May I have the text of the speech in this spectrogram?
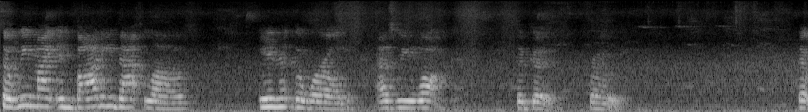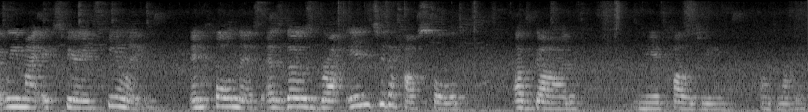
so we might embody that love in the world as we walk the good road that we might experience healing and wholeness as those brought into the household of God in the ecology of life.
